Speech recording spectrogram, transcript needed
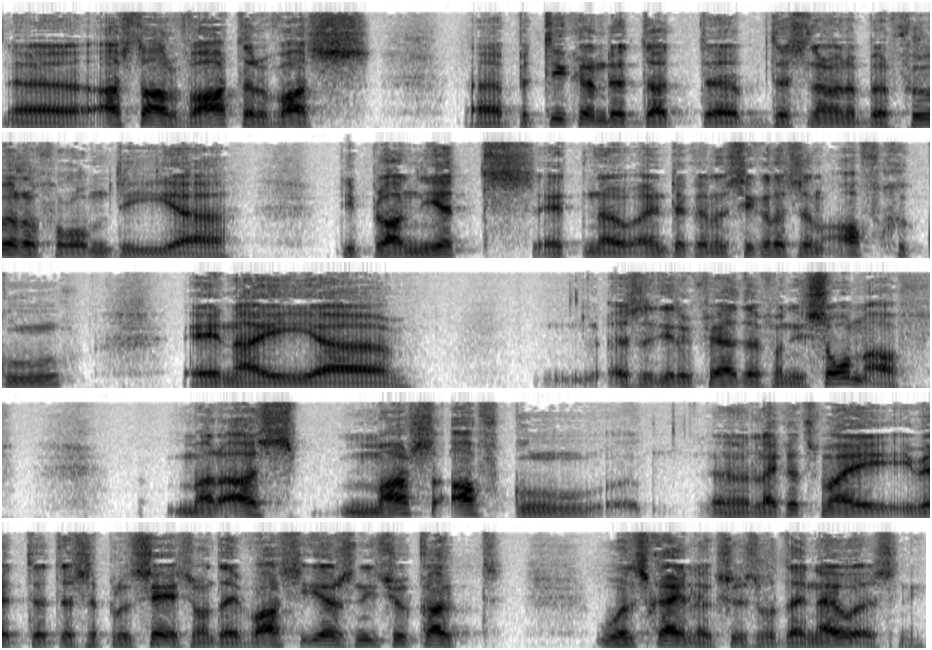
Uh as daar water was, uh beteken dit dat uh, dis nou 'n bevoer vir hom die uh die planeet het nou eintlik in 'n sekere sin afgekoel en hy uh is dit verder van die son af maar as Mars afkoel, uh, lyk dit vir my, jy weet, dit is 'n proses want hy was eers nie so koud oorskynlik soos wat hy nou is nie.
